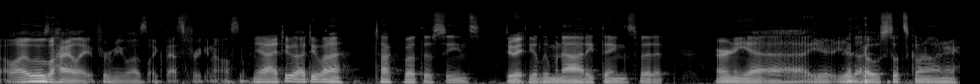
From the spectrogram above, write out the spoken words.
that was a highlight for me. I was like, that's freaking awesome. Yeah, I do. I do want to talk about those scenes, Do it. the Illuminati things. But Ernie, uh, you're you're the host. What's going on here?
